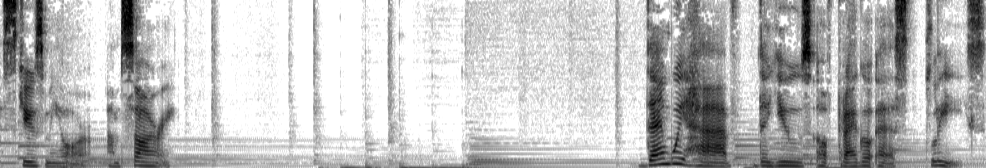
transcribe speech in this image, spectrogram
Excuse me or I'm sorry. Then we have the use of prego as please.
